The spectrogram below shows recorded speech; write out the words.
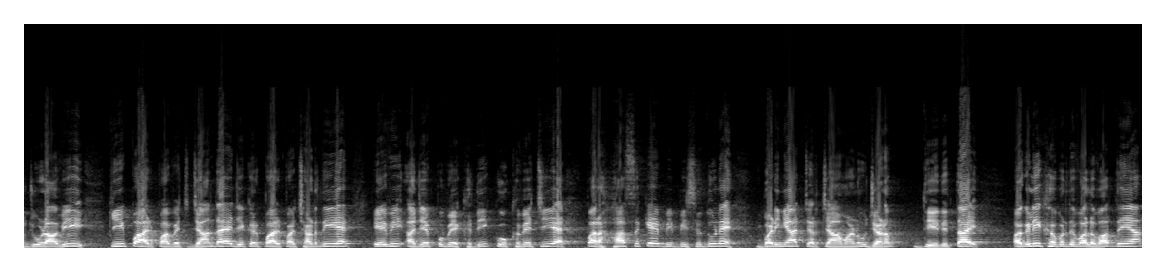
ਜੋੜਾ ਵੀ ਕੀ ਭਾਜਪਾ ਵਿੱਚ ਜਾਂਦਾ ਹੈ, ਜੇਕਰ ਭਾਜਪਾ ਛੱਡਦੀ ਹੈ, ਇਹ ਵੀ ਅਜੇ ਭਵਿੱਖ ਦੀ ਕੁੱਖ ਵਿੱਚ ਹੀ ਹੈ। ਪਰ ਹੱਸ ਕੇ ਬੀਬੀ ਸਿੱਧੂ ਨੇ ਬੜੀਆਂ ਚਰਚਾਵਾਂ ਨੂੰ ਜਨਮ ਦੇ ਦਿੱਤਾ ਹੈ। ਅਗਲੀ ਖਬਰ ਦੇ ਵੱਲ ਵਧਦੇ ਹਾਂ।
